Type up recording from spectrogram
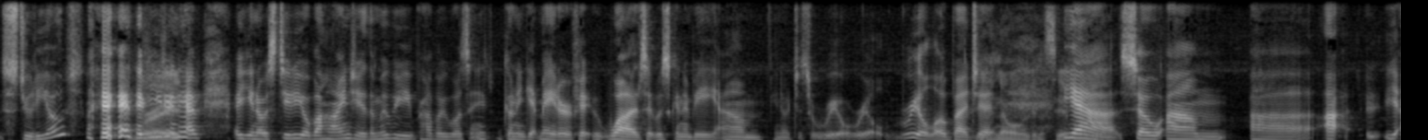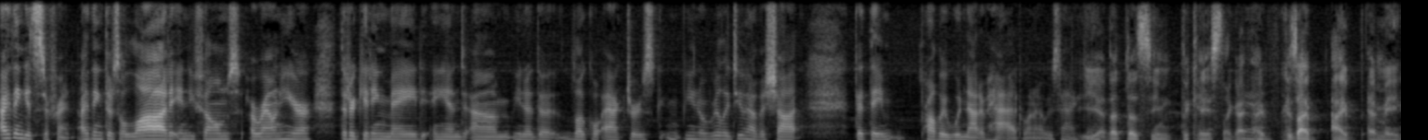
studios. if you didn't have uh, you know a studio behind you, the movie probably wasn't going to get made, or if it was, it was going to be um, you know just a real, real, real low budget. yeah, no one was going to see it. Yeah. So um, uh, I, I think it's different. I think there's a lot of indie films around here that are getting made, and um, you know the local actors, you know, really do have a shot that they probably would not have had when I was acting. Yeah, that does seem the case. Like I, Yeah. because I, I, am a,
